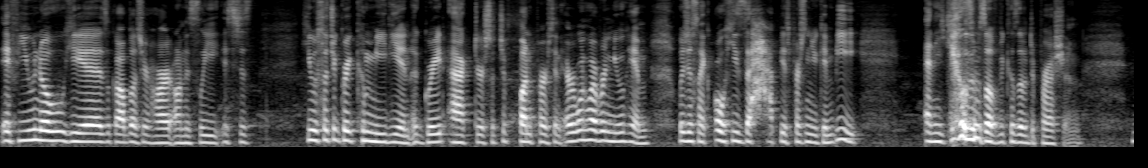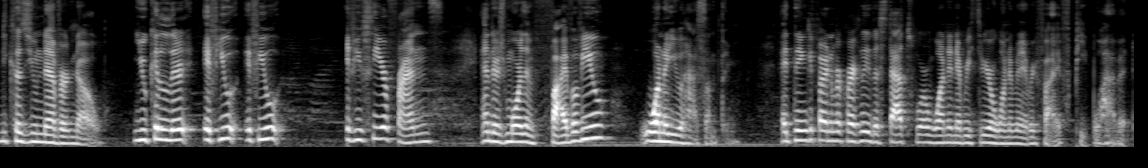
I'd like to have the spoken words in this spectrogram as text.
If you know who he is, God bless your heart, honestly, it's just he was such a great comedian, a great actor, such a fun person. Everyone who ever knew him was just like, oh, he's the happiest person you can be. And he kills himself because of depression. Because you never know. You can literally, if you, if you, if you see your friends and there's more than five of you, one of you has something. I think if I remember correctly, the stats were one in every three or one in every five people have it.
